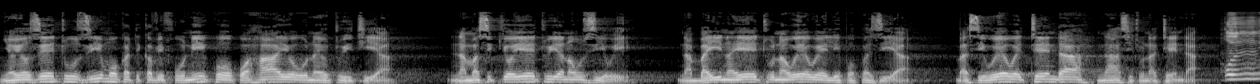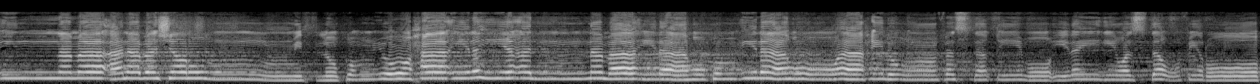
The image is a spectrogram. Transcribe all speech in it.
nyoyo zetu zimo katika vifuniko kwa hayo unayotuitia na masikio yetu yana uziwi na baina yetu na wewe lipopazia basi wewe tenda nasi tunatenda قل إنما أنا بشر مثلكم يوحى إلي أنما إلهكم إله واحد فاستقيموا إليه واستغفروه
